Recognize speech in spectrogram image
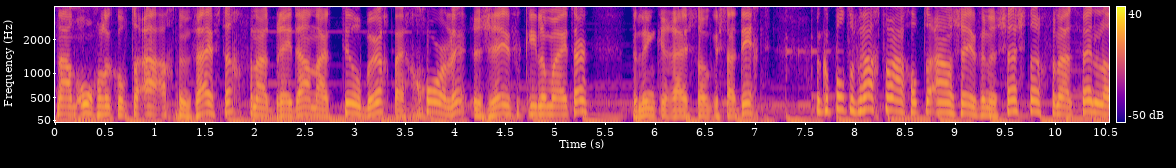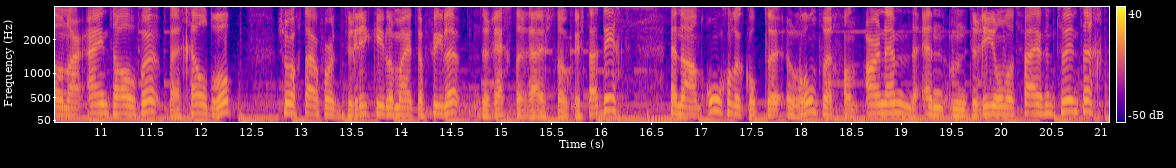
Na een ongeluk op de A58 vanuit Breda naar Tilburg bij Goorle, 7 kilometer. De linkerrijstrook is daar dicht. Een kapotte vrachtwagen op de A67 vanuit Venlo naar Eindhoven bij Geldrop... zorgt daarvoor 3 kilometer file. De rechterrijstrook is daar dicht. En na een ongeluk op de rondweg van Arnhem, de N325...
